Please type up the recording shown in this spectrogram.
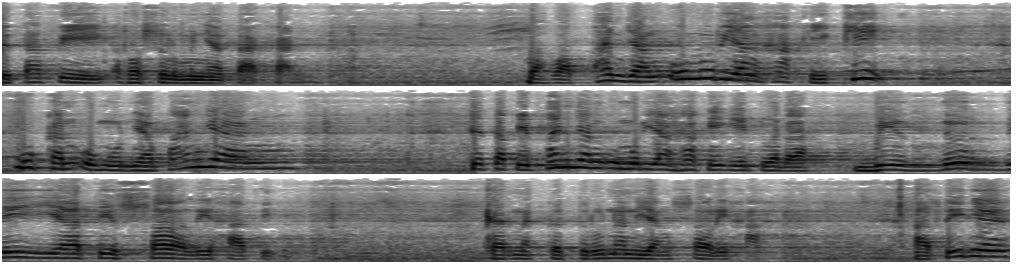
tetapi Rasul menyatakan bahwa panjang umur yang hakiki bukan umurnya panjang. Tetapi panjang umur yang hakiki itu adalah bidzurriyati salihati. Karena keturunan yang salihah. Artinya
